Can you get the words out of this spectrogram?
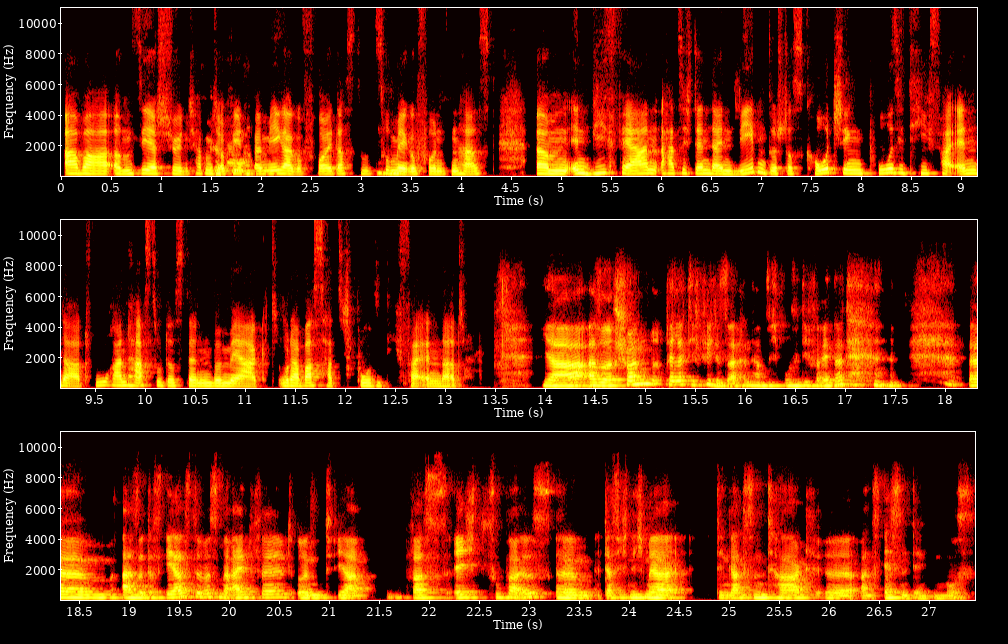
aber ähm, sehr schön. Ich habe mich genau. auf jeden. Fall mega gefreut, dass du zu mir gefunden hast. Ähm, inwiefern hat sich denn dein Leben durch das Coaching positiv verändert? Woran hast du das denn bemerkt? Oder was hat sich positiv verändert? Ja, also schon relativ viele Sachen haben sich positiv verändert. ähm, also das Erste, was mir einfällt und ja, was echt super ist, ähm, dass ich nicht mehr den ganzen Tag äh, ans Essen denken muss.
